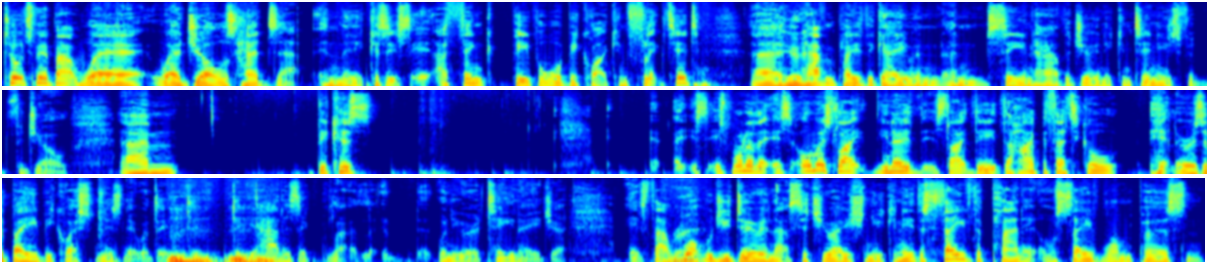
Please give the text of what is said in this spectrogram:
talk to me about where where joel's head's at in the because it's i think people will be quite conflicted uh, who haven't played the game and and seen how the journey continues for for joel um because it's, it's one of the it's almost like you know it's like the the hypothetical Hitler as a baby question, isn't it? What the, that, that you had as a like, when you were a teenager. It's that what would you do in that situation? You can either save the planet or save one person.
